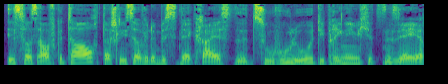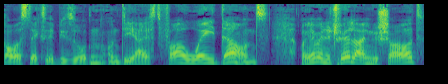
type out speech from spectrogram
ist was aufgetaucht. Da schließt auch wieder ein bisschen der Kreis äh, zu Hulu. Die bringen nämlich jetzt eine Serie raus, sechs Episoden, und die heißt Far Away Downs. Und ich habe mir den Trailer angeschaut.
